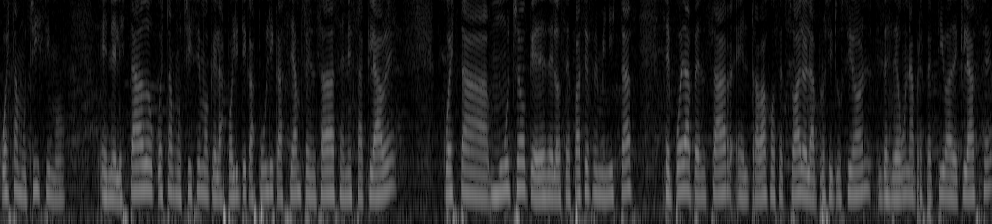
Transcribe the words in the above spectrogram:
cuesta muchísimo en el Estado, cuesta muchísimo que las políticas públicas sean pensadas en esa clave, cuesta mucho que desde los espacios feministas se pueda pensar el trabajo sexual o la prostitución desde una perspectiva de clase.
